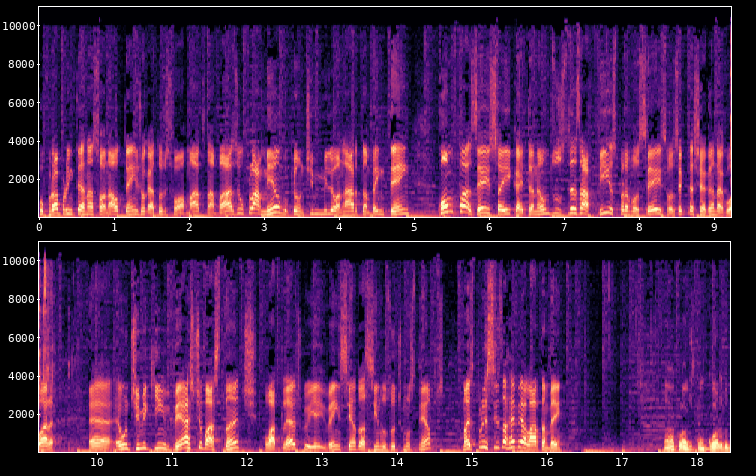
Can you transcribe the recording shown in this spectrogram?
o próprio Internacional tem jogadores formados na base, o Flamengo, que é um time milionário, também tem. Como fazer isso aí, Caetano? É um dos desafios para vocês, você que está chegando agora. É, é um time que investe bastante, o Atlético, e vem sendo assim nos últimos tempos, mas precisa revelar também. Ah, Cláudio, concordo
